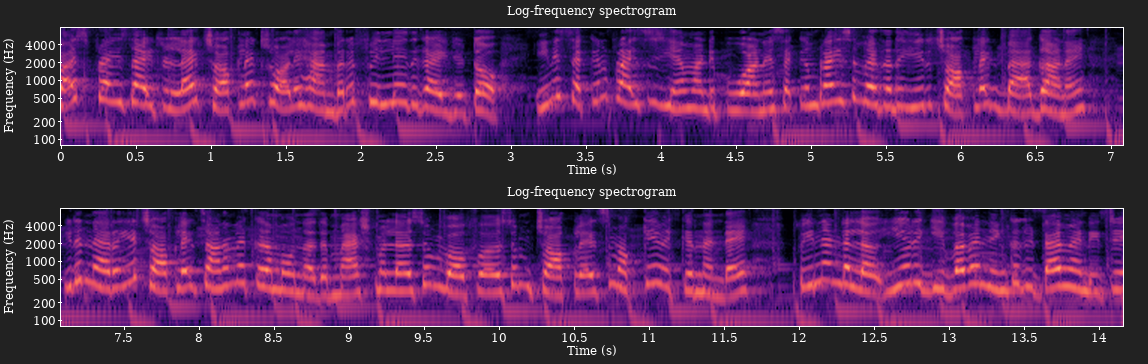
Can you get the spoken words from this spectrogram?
ഫസ്റ്റ് പ്രൈസ് ആയിട്ടുള്ള ചോക്ലേറ്റ് ട്രോളി ഹാമ്പർ ഫിൽ ചെയ്ത് കഴിഞ്ഞിട്ടോ ഇനി സെക്കൻഡ് പ്രൈസ് ചെയ്യാൻ വേണ്ടി പോവാണ്. സെക്കൻഡ് പ്രൈസ് വരുന്നത് ഈ ഒരു ചോക്ലേറ്റ് ബാഗ് ആണ്. ഇത് നിറയെ ചോക്ലേറ്റ്സ് ആണ് വെക്കാൻ പോകുന്നത്. മാഷ്മല്ലേഴ്സും വഫേഴ്സും ചോക്ലേറ്റ്സും ഒക്കെ വെക്കുന്നുണ്ട്. പിന്നെ ഉണ്ടല്ലോ ഈ ഒരു ഗിവ് അവൻ നിങ്ങൾക്ക് കിട്ടാൻ വേണ്ടിയിട്ട്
